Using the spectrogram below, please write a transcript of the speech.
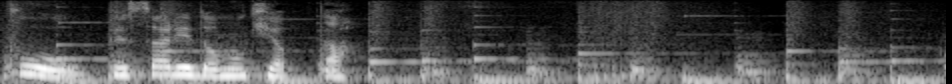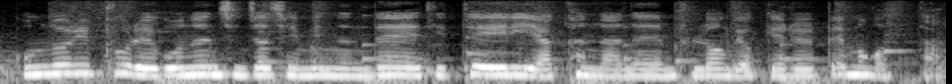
푸, 뱃살이 너무 귀엽다. 곰돌이 푸 레고는 진짜 재밌는데 디테일이 약한 나는 블럭 몇 개를 빼먹었다.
